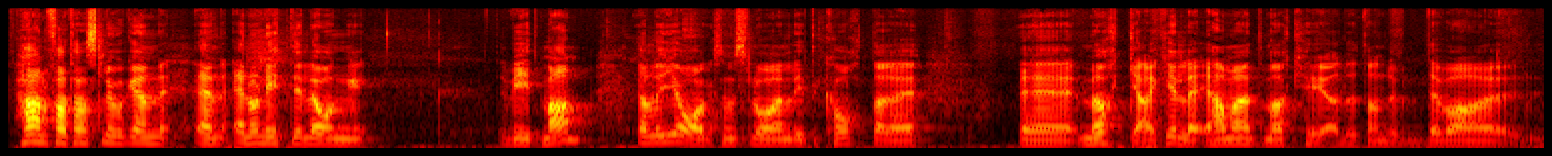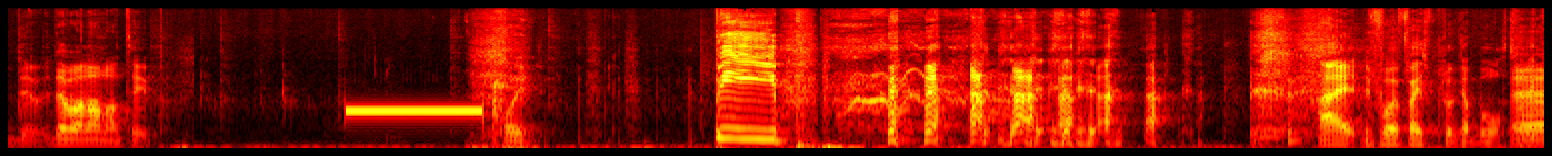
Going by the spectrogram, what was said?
Han för att han slog en, en 1,90 lång vit man? Eller jag som slår en lite kortare, eh, mörkare kille? Han var inte mörkhyad utan det, det, var, det, det var en annan typ. Oj. Beep! Nej, det får jag faktiskt plocka bort, för det kan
